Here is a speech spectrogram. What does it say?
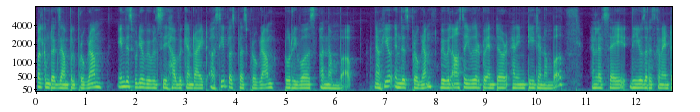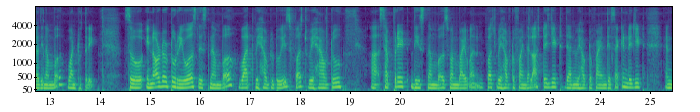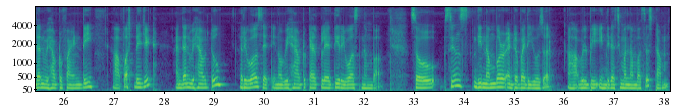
Welcome to example program. In this video we will see how we can write a C++ program to reverse a number. Now here in this program we will ask the user to enter an integer number and let's say the user is going to enter the number 123. So in order to reverse this number what we have to do is first we have to uh, separate these numbers one by one. First we have to find the last digit then we have to find the second digit and then we have to find the uh, first digit and then we have to reverse it. You know we have to calculate the reverse number. So since the number entered by the user uh, will be in the decimal number system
